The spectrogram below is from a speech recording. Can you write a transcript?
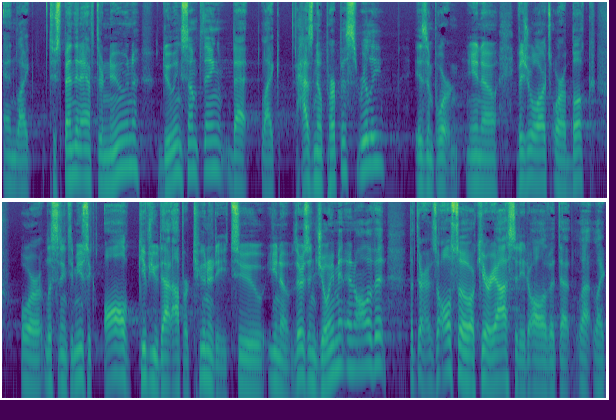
and like to spend an afternoon doing something that like has no purpose really is important. You know, visual arts or a book or listening to music all give you that opportunity to, you know, there's enjoyment in all of it, but there is also a curiosity to all of it that like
